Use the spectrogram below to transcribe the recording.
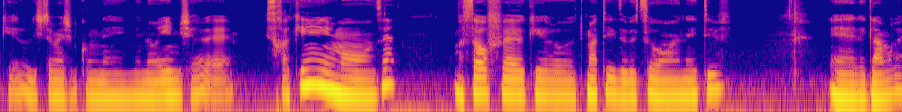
כאילו להשתמש בכל מיני מנועים של אה, משחקים או זה. בסוף אה, כאילו הטמעתי את זה בצורה נייטיב אה, לגמרי.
